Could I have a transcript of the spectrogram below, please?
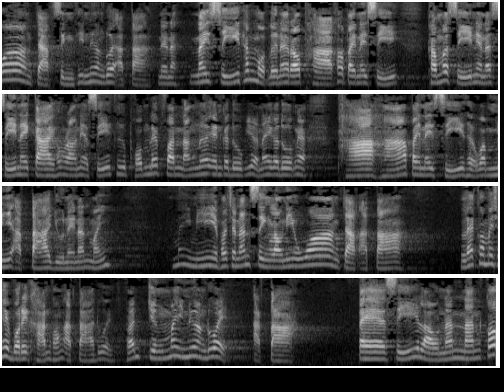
ว่างจากสิ่งที่เนื่องด้วยอัตตาเนี่ยนะในสีทั้งหมดเลยนะเราผ่าเข้าไปในสีคำว่าสีเนี่ยนะสีในกายของเราเนี่ยสีคือผมเล็บฟันหนังเนื้อเอ็นกระดูกเยื่อในกระดูกเนี่ยผ่าหาไปในสีเถอะว่ามีอัตตาอยู่ในนั้นไหมไม่มี เพราะฉะนั้นสิ่งเหล่านี้ว่างจากอัตตา และก็ไม่ใช่บริขารของอัตตาด้วย เพราะฉะนั้นจึงไม่เนื่องด้วยอัตตา แต่สีเหล่านั้นนั้นก็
